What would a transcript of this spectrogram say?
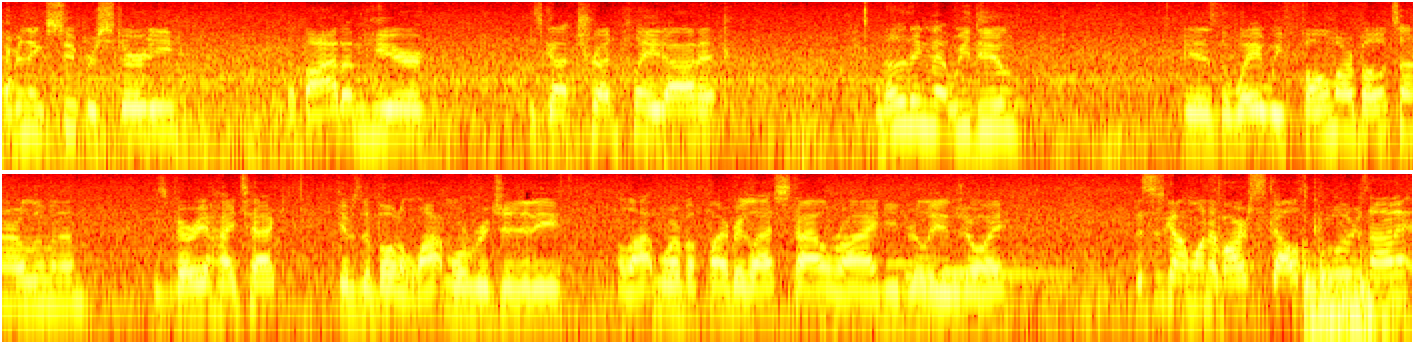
Everything's super sturdy. The bottom here has got tread plate on it. Another thing that we do is the way we foam our boats on our aluminum is very high tech. Gives the boat a lot more rigidity, a lot more of a fiberglass style ride you'd really enjoy. This has got one of our stealth coolers on it.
